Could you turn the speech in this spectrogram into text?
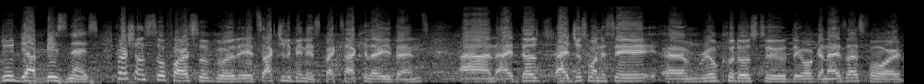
do their business. Impression so far so good. It's actually been a spectacular event, and I just I just want to say um, real kudos to the organizers for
